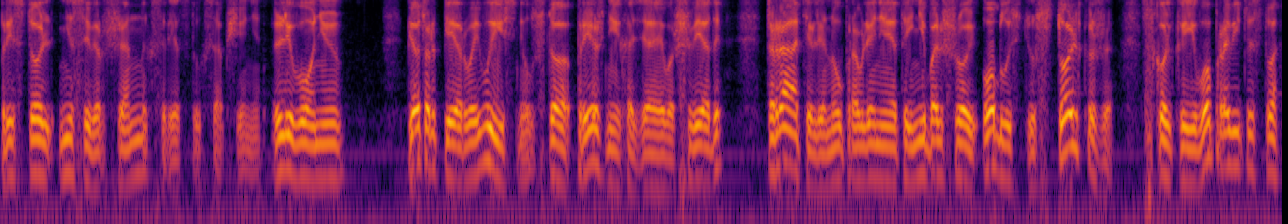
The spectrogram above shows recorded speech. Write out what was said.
при столь несовершенных средствах сообщения. Ливонию Петр I выяснил, что прежние хозяева, шведы, тратили на управление этой небольшой областью столько же, сколько его правительство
